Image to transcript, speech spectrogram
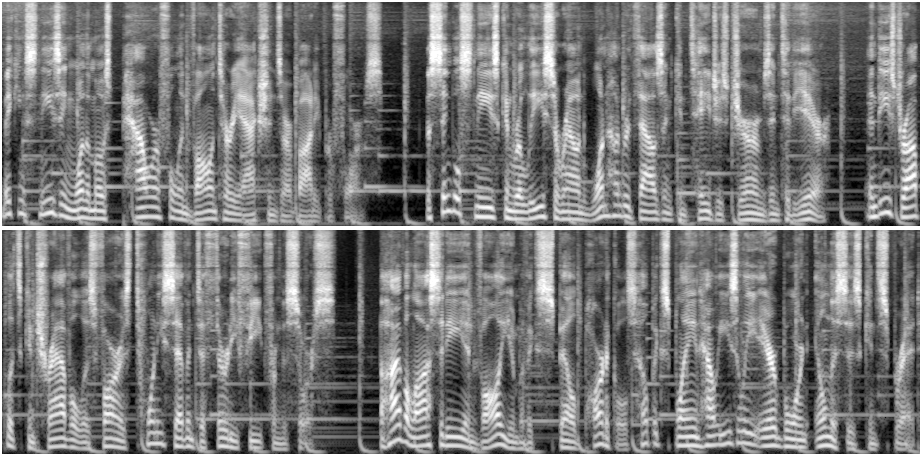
making sneezing one of the most powerful involuntary actions our body performs. A single sneeze can release around 100,000 contagious germs into the air, and these droplets can travel as far as 27 to 30 feet from the source. The high velocity and volume of expelled particles help explain how easily airborne illnesses can spread.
